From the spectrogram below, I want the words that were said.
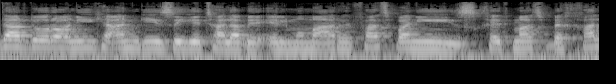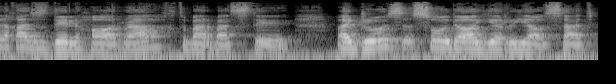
در دورانی که انگیزه طلب علم و معرفت و نیز خدمت به خلق از دلها رخت بربسته و جز سودای ریاست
